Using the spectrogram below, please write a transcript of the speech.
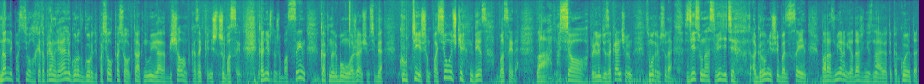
данный поселок. Это прям реально город в городе, поселок-поселок. Так, ну я обещал вам показать, конечно же, бассейн. Конечно же, бассейн, как на любом уважающем себя крутейшем поселочке, без бассейна. Ладно, все, прелюдию заканчиваем. Смотрим сюда. Здесь у нас, видите, огромнейший бассейн. По размерам я даже не знаю, это какое-то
